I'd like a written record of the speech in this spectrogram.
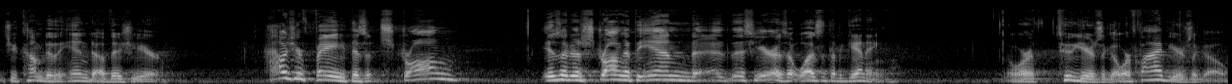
as you come to the end of this year? How's your faith? Is it strong? Is it as strong at the end uh, this year as it was at the beginning? Or two years ago, or five years ago?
